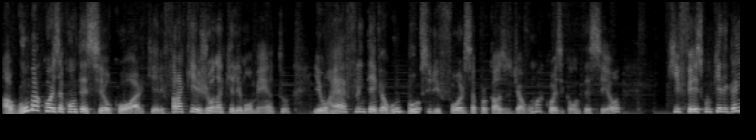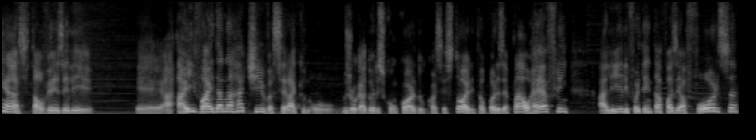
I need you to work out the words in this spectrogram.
alguma coisa aconteceu com o Orc, ele fraquejou naquele momento, e o Heflin teve algum boost de força por causa de alguma coisa que aconteceu, que fez com que ele ganhasse. Talvez ele. É, aí vai da narrativa. Será que o, os jogadores concordam com essa história? Então, por exemplo, ah, o Heflin ali ele foi tentar fazer a força,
